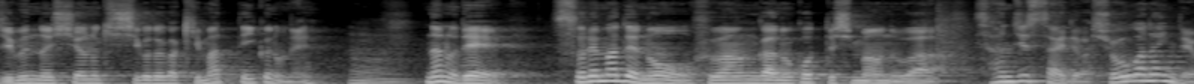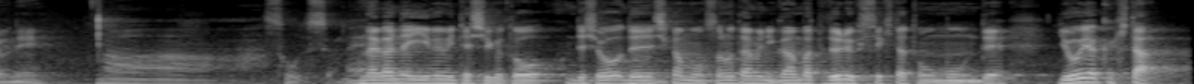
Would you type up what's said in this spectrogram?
自分の一生の仕事が決まっていくのね。うん。なのでそれまでの不安が残ってしまうのは30歳ではしょうがないんだよね。ああそうですよね。長年夢見て仕事でしょ？でしかもそのために頑張って努力してきたと思うんでようやく来た。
